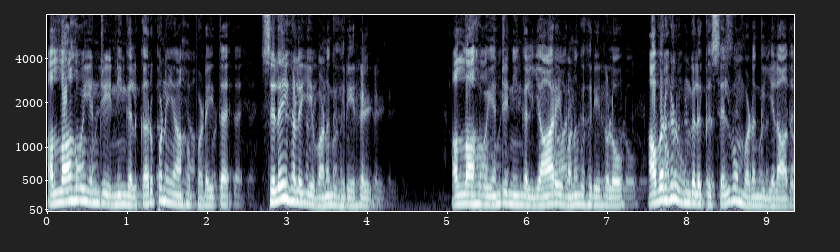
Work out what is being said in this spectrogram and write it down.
அல்லாஹுவை அன்றி நீங்கள் கற்பனையாக படைத்த சிலைகளையே வணங்குகிறீர்கள் அல்லாஹுவை அன்றி நீங்கள் யாரை வணங்குகிறீர்களோ அவர்கள் உங்களுக்கு செல்வம் வழங்க இயலாது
